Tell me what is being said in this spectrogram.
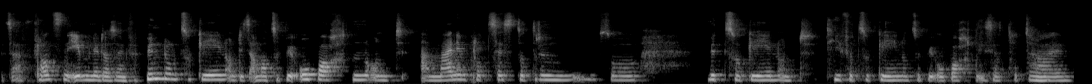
also auf Pflanzenebene da so in Verbindung zu gehen und das einmal zu beobachten und an meinem Prozess da drin so mitzugehen und tiefer zu gehen und zu beobachten, ist ja total mhm.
